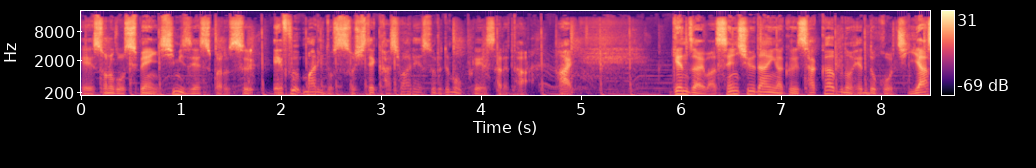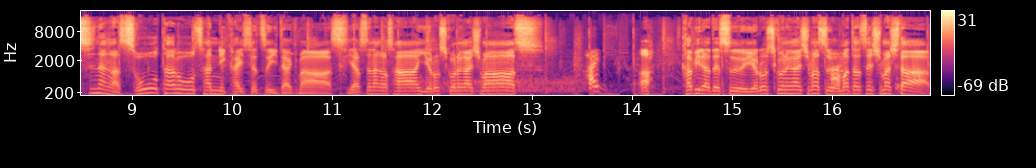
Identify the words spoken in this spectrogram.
えー、その後スペイン清水エスパルス F マリノスそして柏レイソルでもプレーされた。はい。現在は専修大学サッカー部のヘッドコーチ安永宗太郎さんに解説いただきます。安永さんよろしくお願いします。はい。あカビラです。よろしくお願いします。お待たせしました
